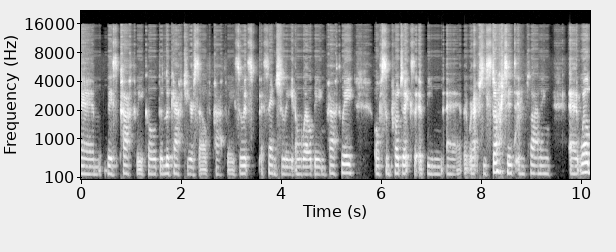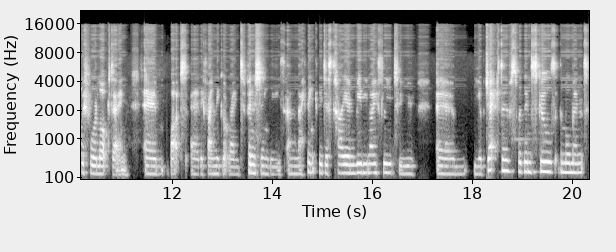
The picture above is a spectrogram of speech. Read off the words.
um, this pathway called the Look After Yourself pathway. So it's essentially a well-being pathway of some projects that have been, uh, that were actually started in planning uh, well before lockdown, um, but uh, they finally got around to finishing these. And I think they just tie in really nicely to um, the objectives within schools at the moment,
